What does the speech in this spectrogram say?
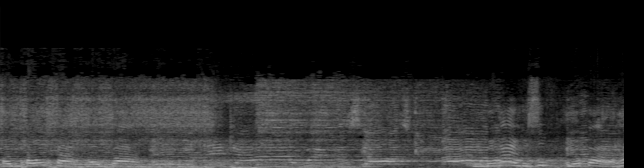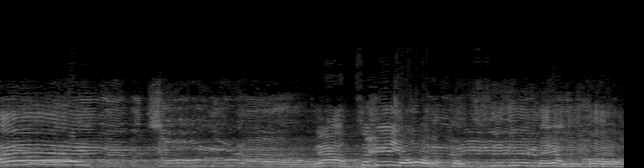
很捧场，很棒。你们刚才不是有把嗨？你看，这边有我的粉丝，这边没有就对了。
